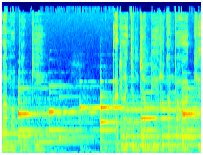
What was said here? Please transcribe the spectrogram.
Lama pergi adalah jam-jam biru tanpa akhir.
